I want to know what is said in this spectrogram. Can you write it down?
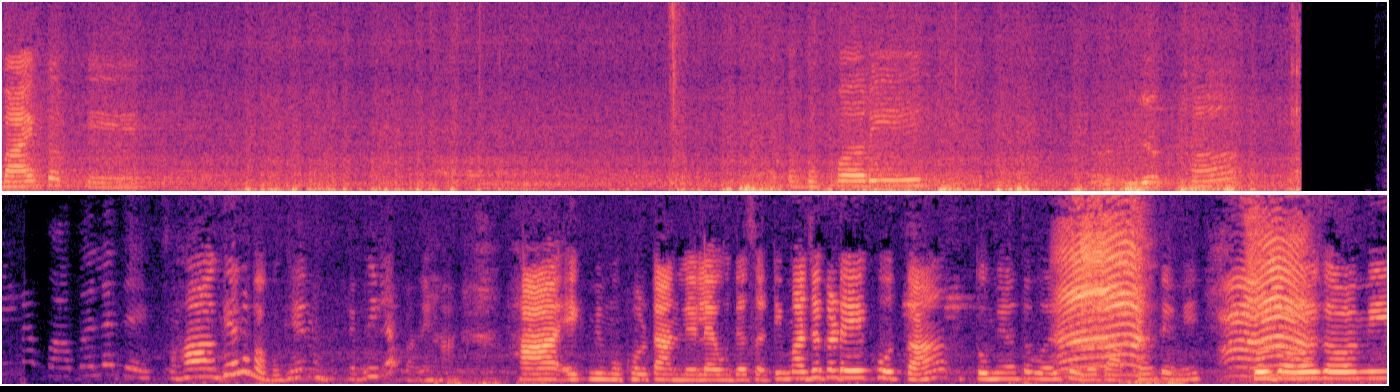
बाय करते. आता दुपारी हा. हा घे ना बाबू घे ना. हा एक मी मुखवटा आणलेला आहे उद्यासाठी. माझ्याकडे एक होता. तो मी आता वर ठेवला दाखवते मी. तो जवळजवळ मी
